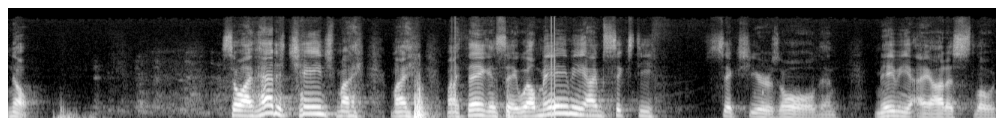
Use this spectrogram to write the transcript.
no. so I've had to change my, my, my thing and say, well, maybe I'm 66 years old and maybe I ought to slow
